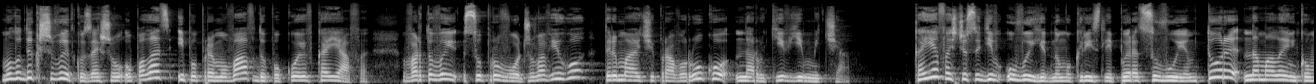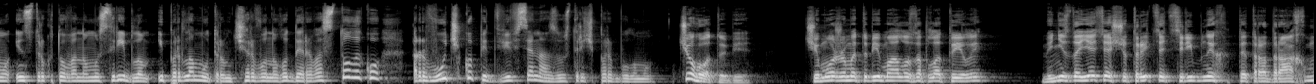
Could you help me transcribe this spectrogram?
Молодик швидко зайшов у палац і попрямував до покоїв Каяфи. Вартовий супроводжував його, тримаючи праву руку на руків'ї меча. Каяфа, що сидів у вигідному кріслі перед сувоєм Тори на маленькому інструктованому сріблом і перламутром червоного дерева столику, рвучко підвівся назустріч перебулому. Чого тобі? Чи може ми тобі мало заплатили? Мені здається, що 30 срібних тетрадрахм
